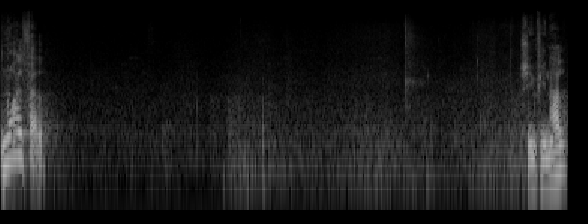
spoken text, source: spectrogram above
Nu altfel. Și în final,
